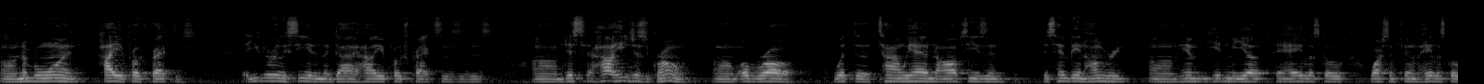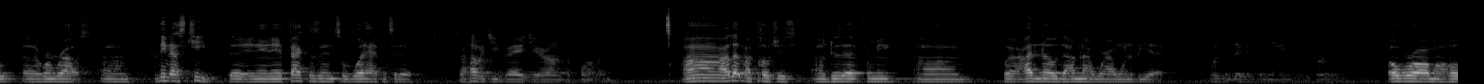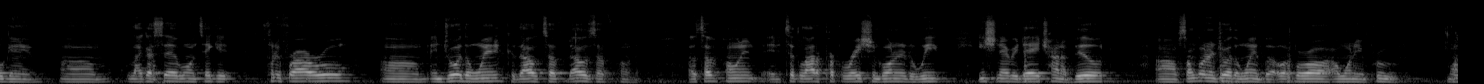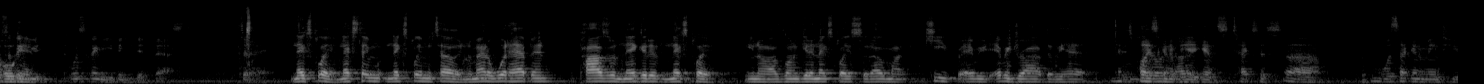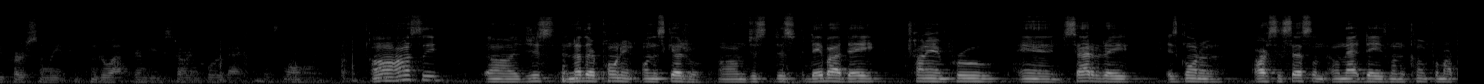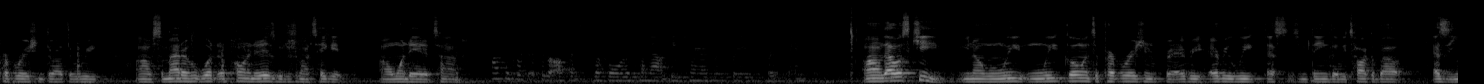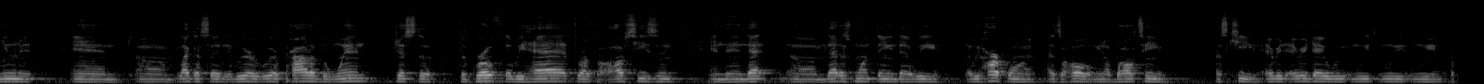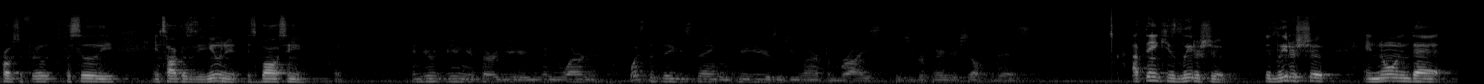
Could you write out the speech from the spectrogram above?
Um, number one, how he approach practice. You can really see it in the guy how he approached practices, um, just how he just grown um, overall with the time we had in the off season. Just him being hungry, um, him hitting me up, saying, "Hey, let's go watch some film. Hey, let's go uh, run routes." Um, I think that's key, The- and it factors into what happened today. So how would you grade your own performance? Um, I let my coaches um, do that for me, um, but I know that I'm not where I want to be at. What's the biggest thing you need to improve? overall my whole game. Um, like I said, we're gonna take it 24-hour rule. Um, enjoy the win because that was tough. That was a tough opponent. That was a tough opponent. and It took a lot of preparation going into the week, each and every day, trying to build. Um, so I'm going to enjoy the win, but overall, I want to improve my What's whole the thing game. you What's the thing that you think you did best today? Next play, next time, next play mentality. No matter what happened, positive, negative, next play. You know, I was going to get a next play, so that was my key for every every drive that we had. Next play is going to be against Texas. Uh, what's that going to mean to you personally if you can go out there and be the starting quarterback against Longhorns? Uh, honestly, uh, just another opponent on the schedule. Um, just just day by day, trying to improve. And Saturday is gonna our success on, on that day is gonna come from our preparation throughout the week. Um, so no matter who, what opponent it is, we're just gonna take it uh, one day at a time. How big was it for the offense as a whole to come out and be turnover free this first game? Um, that was key. You know, when we when we go into preparation for every every week, that's some things that we talk about as a unit. And um, like I said, we were we were proud of the win, just the the growth that we had throughout the off season, and then that um, that is one thing that we that we harp on as a whole. You know, ball team, that's key. Every every day we we, we, we approach the facility and talk as a unit, it's ball team. And you're being your third year, you've been learning. What's the biggest thing in two years that you learned from Bryce as you prepared yourself for this? I think his leadership, his leadership, and knowing that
